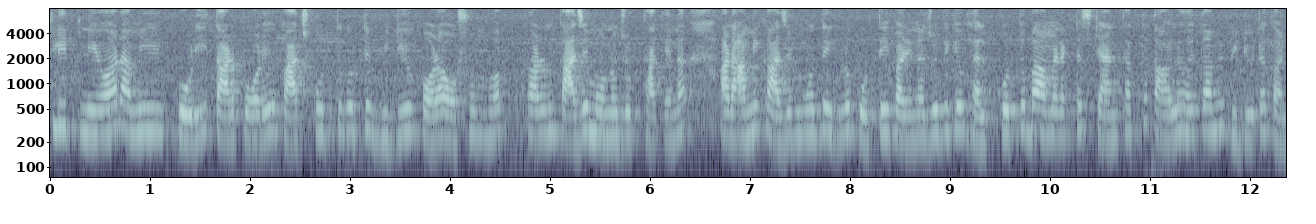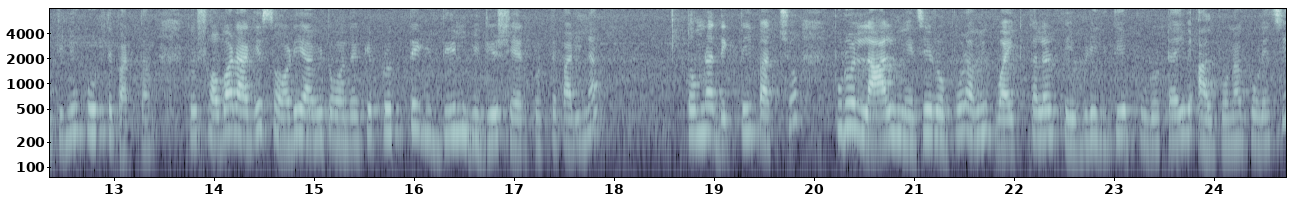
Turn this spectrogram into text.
ক্লিপ নেওয়ার আমি করি, তারপরেও কাজ করতে করতে ভিডিও করা অসম্ভব, কারণ কাজে মনোযোগ থাকে না। আর আমি কাজের মধ্যে এগুলো করতেই পারি না। যদি কেউ হেল্প করতো বা আমার একটা স্ট্যান্ড থাকতো, তাহলে হয়তো আমি ভিডিওটা কন্টিনিউ করতে পারতাম। তো সবার আগে সরি আমি তোমাদেরকে প্রত্যেক দিন ভিডিও শেয়ার করতে পারি না। তোমরা দেখতেই পাচ্ছ পুরো লাল মেঝের ওপর আমি হোয়াইট কালার ফেব্রিক দিয়ে পুরোটাই আলপনা করেছি।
